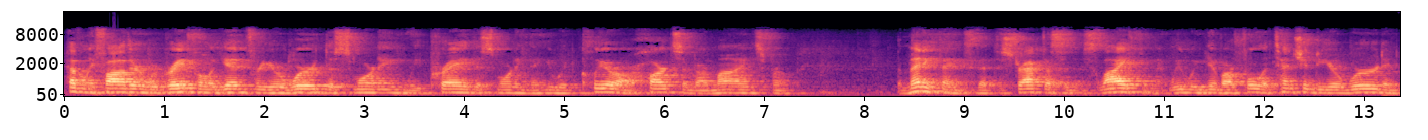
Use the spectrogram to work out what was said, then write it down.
Heavenly Father, we're grateful again for your word this morning. We pray this morning that you would clear our hearts and our minds from the many things that distract us in this life, and that we would give our full attention to your word and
